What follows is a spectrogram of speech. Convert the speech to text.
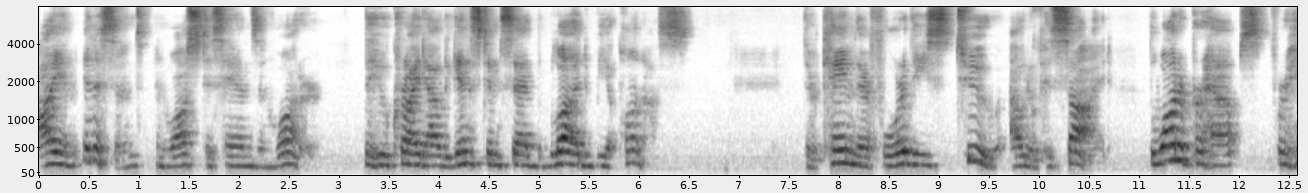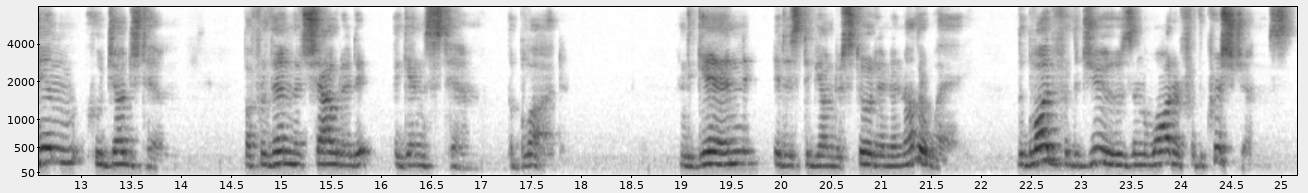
I am innocent, and washed his hands in water. They who cried out against him said, The blood be upon us. There came therefore these two out of his side, the water perhaps for him who judged him, but for them that shouted against him, the blood. And again, it is to be understood in another way the blood for the Jews and the water for the Christians.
